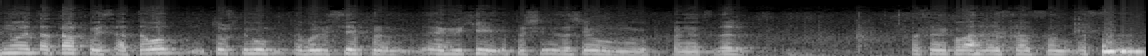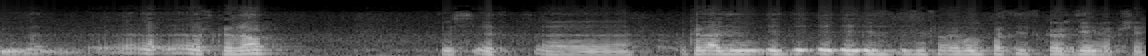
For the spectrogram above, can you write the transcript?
Но это отталкиваясь от того, то, что ему были все грехи прощены, зачем ему много поклоняться. Даже посланник Аллаха сказал, то есть это, э, когда один из, из, них сказал, я буду поститься каждый день вообще.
